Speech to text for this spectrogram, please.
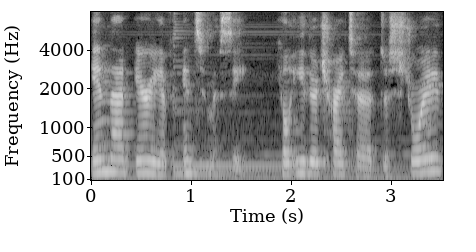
in that area of intimacy. He'll either try to destroy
